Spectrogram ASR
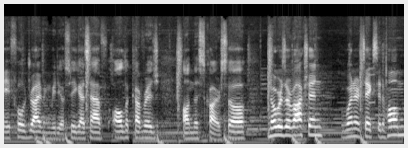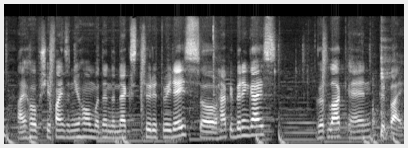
a full driving video so you guys have all the coverage on this car. So no reserve auction, winner takes it home. I hope she finds a new home within the next two to three days. So happy bidding guys. Good luck and goodbye.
